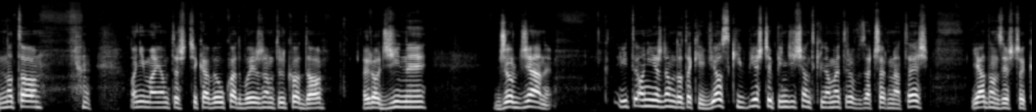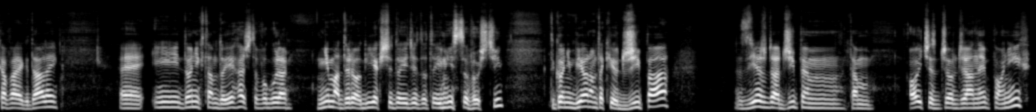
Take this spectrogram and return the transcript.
no to oni mają też ciekawy układ, bo jeżdżą tylko do rodziny Georgiany. I to oni jeżdżą do takiej wioski, jeszcze 50 km za Czernateś, jadąc jeszcze kawałek dalej e, i do nich tam dojechać, to w ogóle nie ma drogi, jak się dojedzie do tej miejscowości, tylko oni biorą takiego jeepa, zjeżdża jeepem tam ojciec Georgiany po nich,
